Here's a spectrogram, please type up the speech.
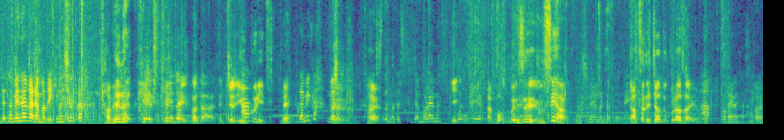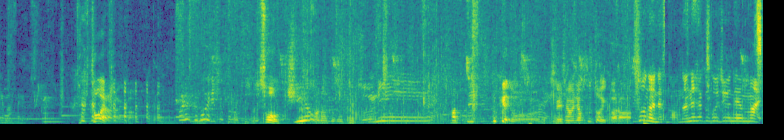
で 食べながらまた行きましょうか。食べなけ携帯またちょっとゆっくりね。ダメか。まだ、うんはい。ちょっとまたじゃあもらいます。あぼうせうせやん。しまいます、はい、後でちゃんとくださいよ。あわかりました。はい、はい。あげます。適当やななんか。これすごいでしょこの木。そう木やだってこう普通に張ってるけど、めちゃめちゃ太いから。そうなんです。の750年前、ち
